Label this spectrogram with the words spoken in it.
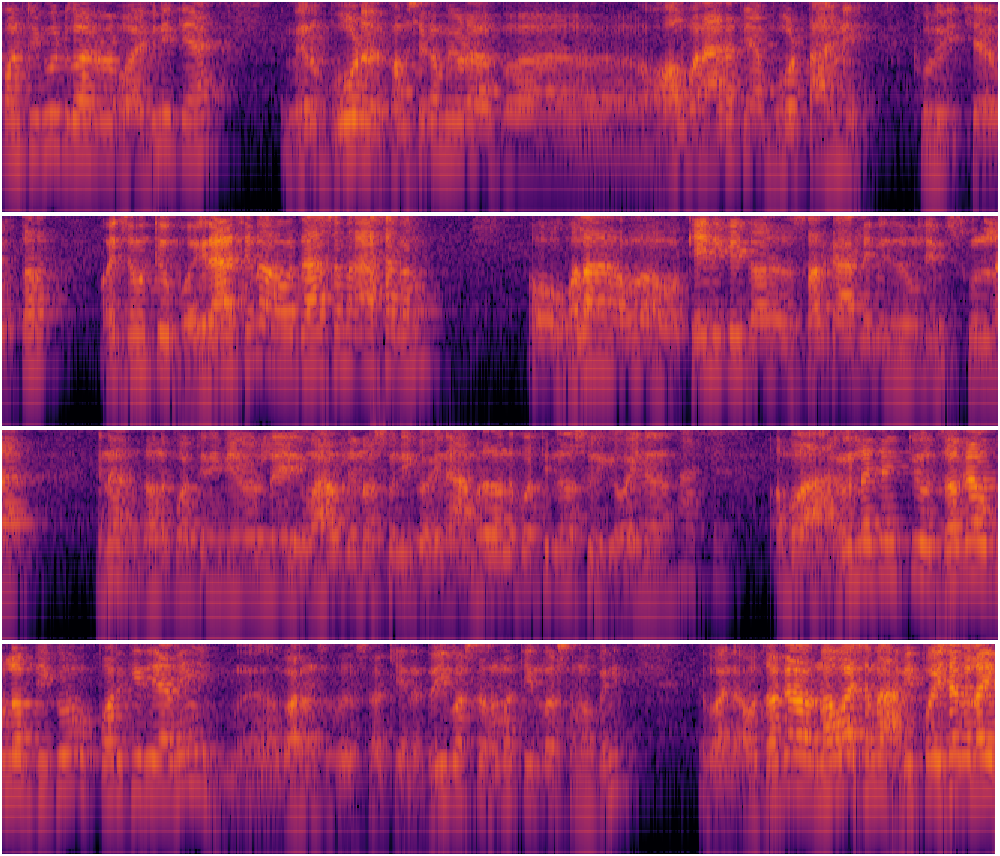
कन्ट्रिब्युट गरेर भए पनि त्यहाँ मेरो बोर्ड कमसेकम एउटा हल बनाएर त्यहाँ बोर्ड टाँग्ने ठुलो इच्छा हो। तर अहिलेसम्म त्यो भइरहेको छैन। अब जहाँसम्म आशा गरौँ अब होला अब केही न केही सरकारले पनि उसले सुन्ला होइन जनप्रतिनिधिहरूले उहाँहरूले नसुनेको होइन हाम्रो जनप्रतिनिधि नसुनेको होइन। अब हामीलाई चाहिँ त्यो जग्गा उपलब्धिको प्रक्रिया नै गर्न सकिएन। दुई वर्षसम्म तिन वर्षसम्म पनि भएन। अब जग्गा नभएसम्म हामी पैसाको लागि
